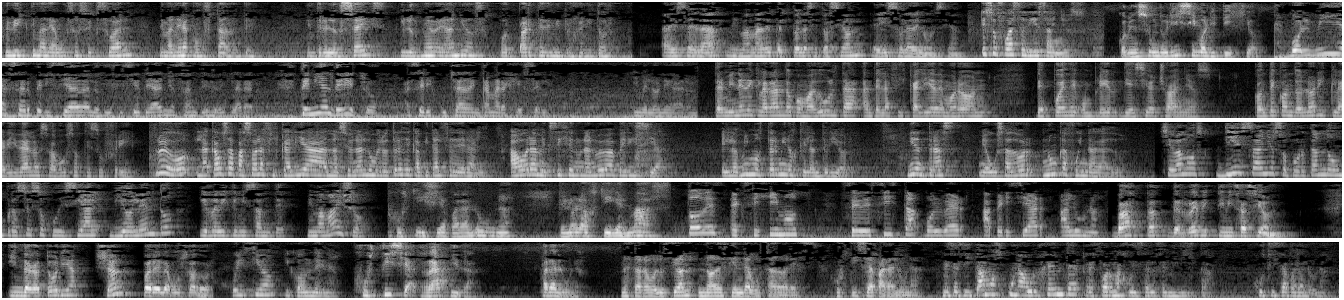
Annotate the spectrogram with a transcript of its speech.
Fui víctima de abuso sexual de manera constante, entre los 6 y los 9 años por parte de mi progenitor. A esa edad, mi mamá detectó la situación e hizo la denuncia. Eso fue hace 10 años. Comenzó un durísimo litigio. Volví a ser periciada a los 17 años antes de declarar. Tenía el derecho a ser escuchada en cámara Gesell y me lo negaron. Terminé declarando como adulta ante la Fiscalía de Morón después de cumplir 18 años. Conté con dolor y claridad los abusos que sufrí. Luego, la causa pasó a la Fiscalía Nacional número 3 de Capital Federal. Ahora me exigen una nueva pericia, en los mismos términos que la anterior. Mientras, mi abusador nunca fue indagado. Llevamos 10 años soportando un proceso judicial violento y revictimizante. Mi mamá y yo. Justicia para Luna, que no la hostiguen más. Todos exigimos se desista volver a periciar a Luna. Basta de revictimización. Indagatoria ya para el abusador. Juicio y condena. Justicia rápida para Luna. Nuestra revolución no defiende abusadores. Justicia para Luna. Necesitamos una urgente reforma judicial feminista. Justicia para Luna.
